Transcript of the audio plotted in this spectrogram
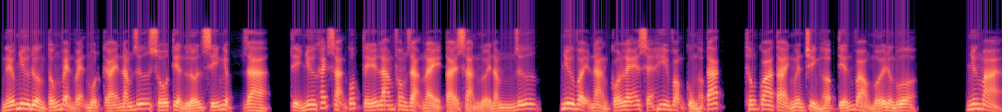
nếu như đường tống vẹn vẹn một cái nắm giữ số tiền lớn xí nghiệp ra thì như khách sạn quốc tế lam phong dạng này tài sản người nắm giữ, như vậy nàng có lẽ sẽ hy vọng cùng hợp tác, thông qua tài nguyên trình hợp tiến vào mới đường đua. Nhưng mà,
